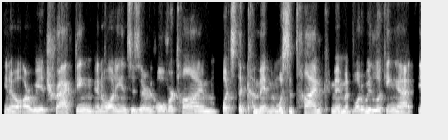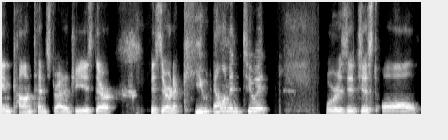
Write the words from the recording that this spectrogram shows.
You know, are we attracting an audience? Is there an overtime? What's the commitment? What's the time commitment? What are we looking at in content strategy? Is there is there an acute element to it? Or is it just all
